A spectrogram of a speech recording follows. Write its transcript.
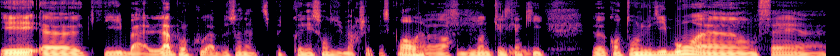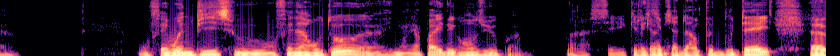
et euh, qui bah, là pour le coup a besoin d'un petit peu de connaissance du marché parce qu'on Oh ouais. va avoir besoin de quelqu'un qui euh, quand on lui dit bon euh, on fait euh, on fait One Piece ou on fait Naruto, euh, il ne regarde pas avec des grands yeux quoi. Voilà, c'est quelqu'un qui a de la- un peu de bouteille. Euh,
